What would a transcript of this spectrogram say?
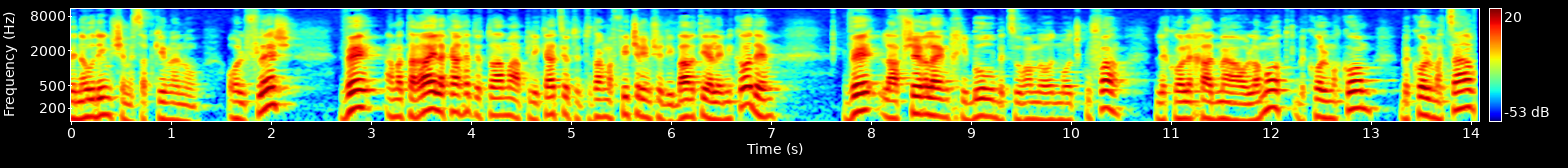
בנודים שמספקים לנו all flash, והמטרה היא לקחת את אותם האפליקציות, את אותם הפיצ'רים שדיברתי עליהם מקודם, ולאפשר להם חיבור בצורה מאוד מאוד שקופה לכל אחד מהעולמות, בכל מקום, בכל מצב,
